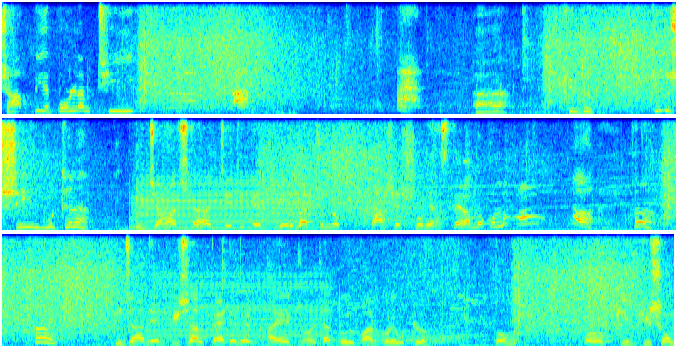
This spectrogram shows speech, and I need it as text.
ঝাঁপ দিয়ে পড়লাম ঠিক! কিন্তু কিন্তু সেই মুহূর্তে না, জাহাজটা জেটিতে ফেরবার জন্য পাশে সরে আসতে আরম্ভ করল! জাহাজের বিশাল প্যাডেলের ঘায়ে জলটা তোলপাড় করে উঠল ও ও কি ভীষণ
